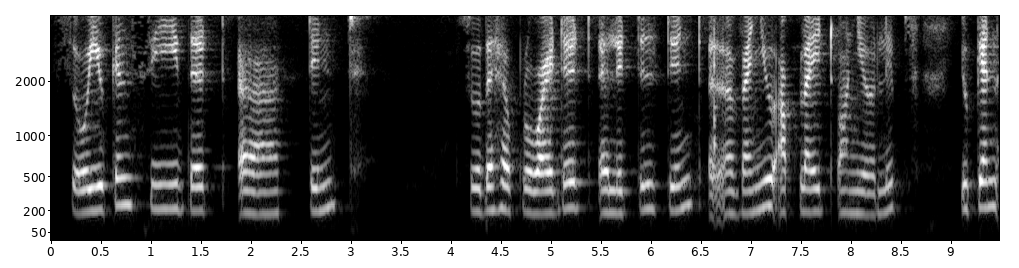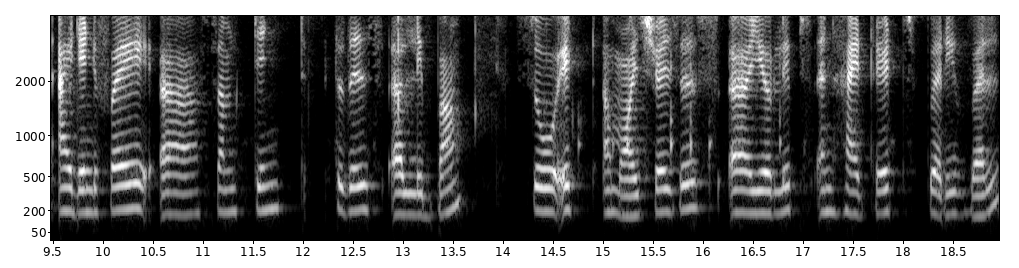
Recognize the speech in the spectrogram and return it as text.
So you can see that uh, tint. So they have provided a little tint uh, when you apply it on your lips you can identify uh, some tint to this uh, lip balm. So it uh, moisturizes your lips and hydrates very well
